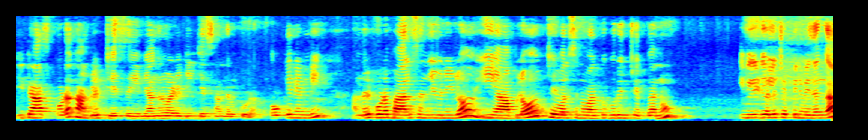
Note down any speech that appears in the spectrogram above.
ఈ టాస్క్ కూడా కంప్లీట్ చేసేయండి. అంగన్వాడీ టీచర్స్ అందరూ కూడా. ఓకేనండి? అందరూ కూడా బాల సంజీవినిలో ఈ యాప్లో చేయవలసిన వర్క్ గురించి చెప్పాను. ఈ వీడియోలో చెప్పిన విధంగా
